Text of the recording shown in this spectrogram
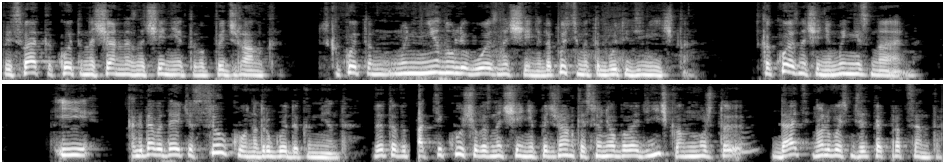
присваивает какое-то начальное значение этого PageRank. То есть какое-то ну, не нулевое значение. Допустим, это будет единичка. Какое значение мы не знаем. И когда вы даете ссылку на другой документ, вот это вот от текущего значения PageRank, если у него была единичка, он может дать 0,85%. То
